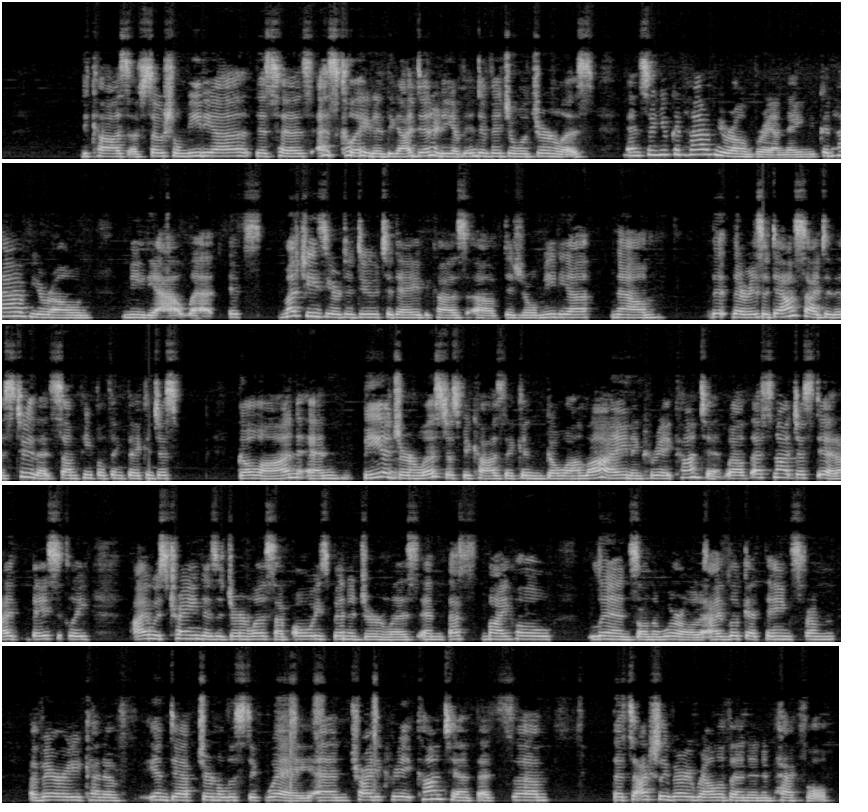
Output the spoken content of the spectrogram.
because of social media, this has escalated the identity of individual journalists. And so you can have your own brand name, you can have your own media outlet. It's much easier to do today because of digital media. Now, th- there is a downside to this too that some people think they can just go on and be a journalist just because they can go online and create content. Well, that's not just it. I basically I was trained as a journalist. I've always been a journalist, and that's my whole lens on the world. I look at things from a very kind of in-depth journalistic way and try to create content that's um, that's actually very relevant and impactful.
